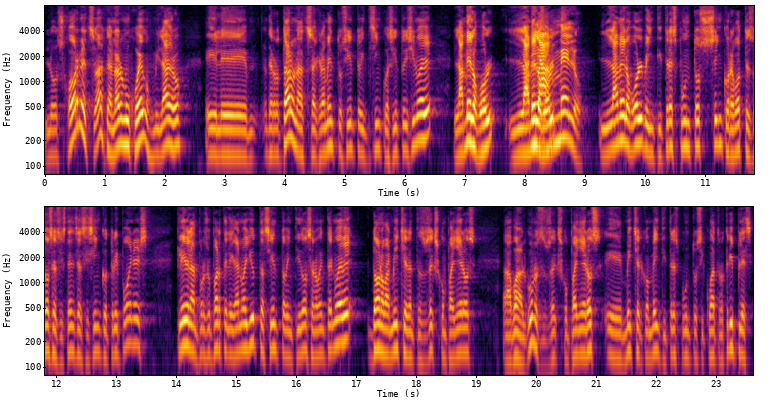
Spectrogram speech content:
Los Hornets ah, ganaron un juego, milagro. Eh, le derrotaron a Sacramento 125 a 119. La Melo Ball, la Melo Ball. Melo. La Melo Ball, 23 puntos, 5 rebotes, 12 asistencias y 5 three-pointers. Cleveland, por su parte, le ganó a Utah 122 a 99. Donovan Mitchell ante sus ex compañeros, ah, bueno, algunos de sus ex compañeros. eh, Mitchell con 23 puntos y 4 triples.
